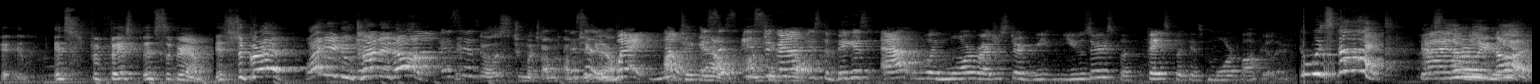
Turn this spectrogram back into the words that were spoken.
It- It's face Instagram. Instagram. Why did you turn it up? No, it no, this is too much. I'm, I'm taking is, it out. wait, no. I'm taking it it says out. I'm taking Instagram is the biggest app with more registered re- users, but Facebook is more popular. No, it's not. It's I literally not. so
